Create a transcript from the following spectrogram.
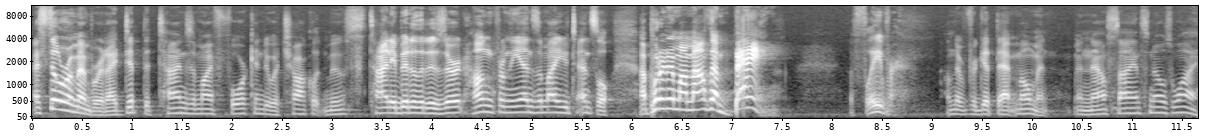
I still remember it. I dipped the tines of my fork into a chocolate mousse. Tiny bit of the dessert hung from the ends of my utensil. I put it in my mouth and bang! The flavor. I'll never forget that moment. And now science knows why.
